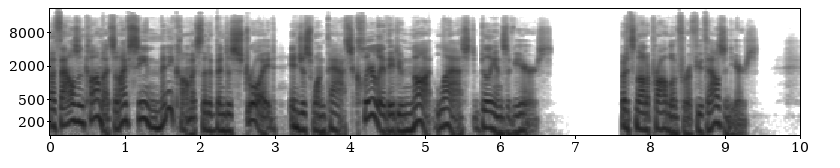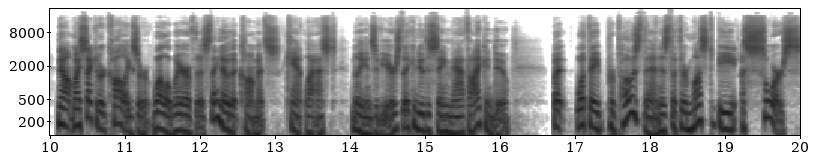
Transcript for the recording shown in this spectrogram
a thousand comets, and I've seen many comets that have been destroyed in just one pass. Clearly, they do not last billions of years. But it's not a problem for a few thousand years. Now, my secular colleagues are well aware of this. They know that comets can't last millions of years. They can do the same math I can do. But what they propose then is that there must be a source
